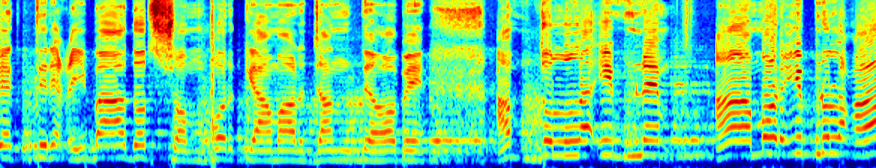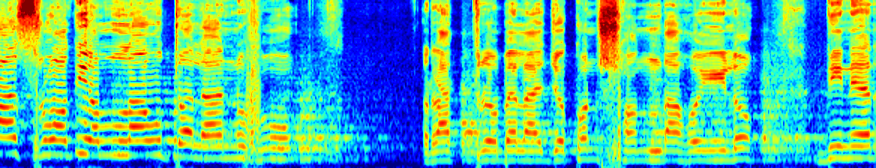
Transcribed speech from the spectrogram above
ব্যক্তির ইবাদত সম্পর্কে আমার জানতে হবে। আব্দুল্লাহ ইবনে আমর ইবনুল আস রাদিয়াল্লাহু তাআলা আনহু রাত্রবেলায় যখন সন্ধ্যা হইল, দিনের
